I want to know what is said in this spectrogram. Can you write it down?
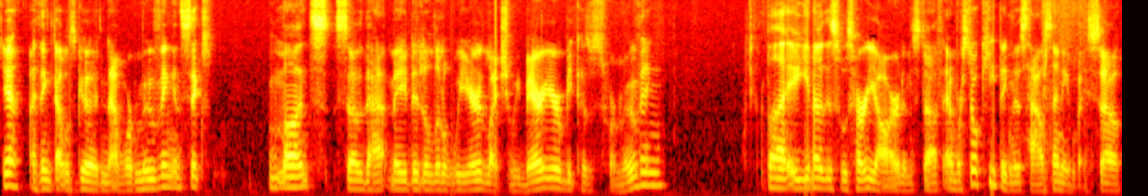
yeah, I think that was good. Now we're moving in six months, so that made it a little weird. Like, should we bury her because we're moving? But, you know, this was her yard and stuff, and we're still keeping this house anyway. So,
